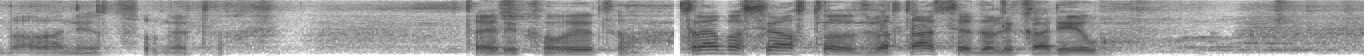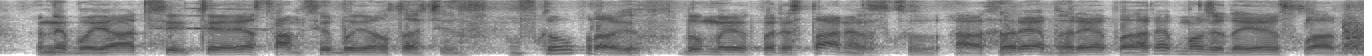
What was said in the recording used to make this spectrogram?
Да, ні, що не так. Та й лікують. Треба часто звертатися до лікарів. Не боятися йти. Я сам всі боявся. Сказав правду. Думаю, перестане. А греб, греб, а греб може дає ускладнення.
